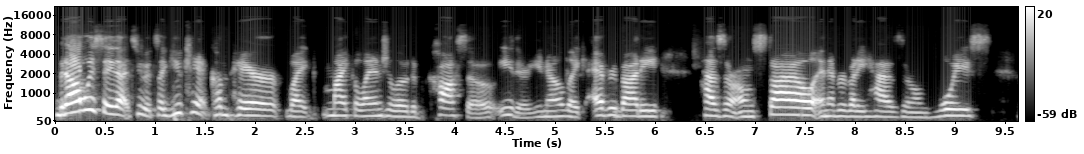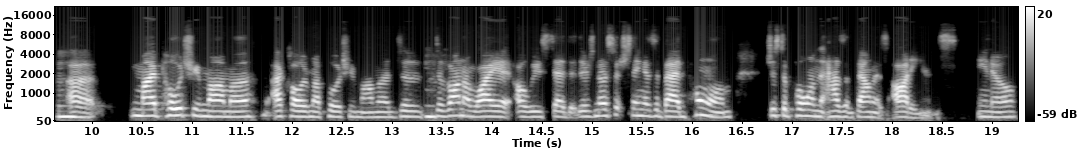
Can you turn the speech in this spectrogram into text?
but i always say that too it's like you can't compare like michelangelo to picasso either you know like everybody has their own style and everybody has their own voice mm-hmm. uh, my poetry mama i call her my poetry mama De- mm-hmm. devana wyatt always said that there's no such thing as a bad poem just a poem that hasn't found its audience you know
